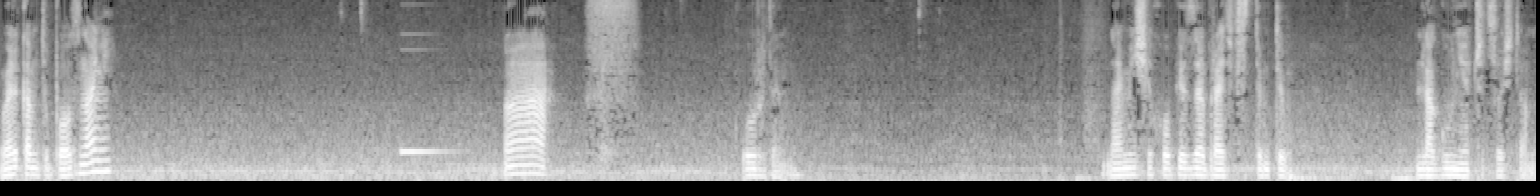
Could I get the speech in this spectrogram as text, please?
Welcome to Poznań. A. Kurde. Daj mi się chłopie zebrać w tym tym lagunie czy coś tam.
